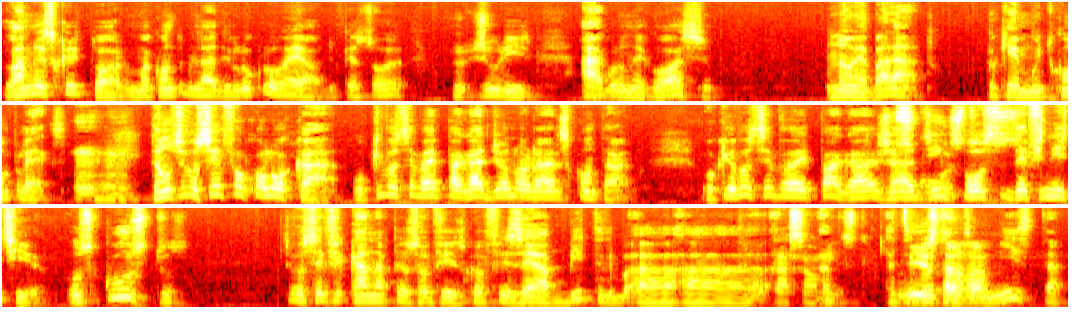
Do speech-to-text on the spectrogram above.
lá no escritório, uma contabilidade de lucro real de pessoa jurídica, agronegócio, Não é barato, porque é muito complexo. Uhum. Então, se você for colocar o que você vai pagar de honorários contábeis, o que você vai pagar já Os de custos. imposto definitivo, os custos, se você ficar na pessoa física ou fizer a, bitri- a, a, Tributação a- mista. a tributação aham. mista,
